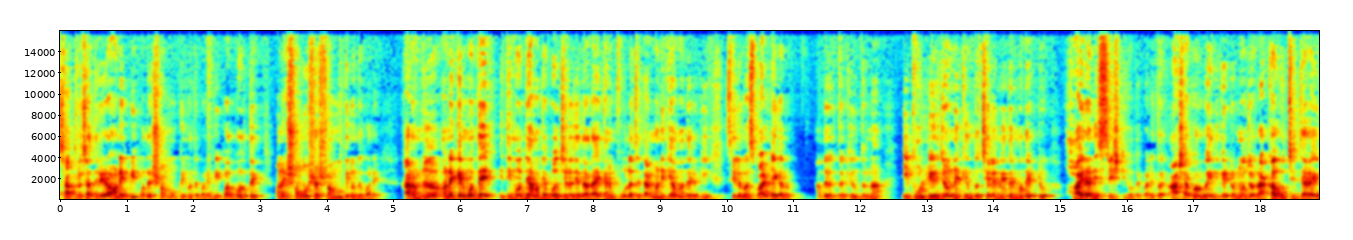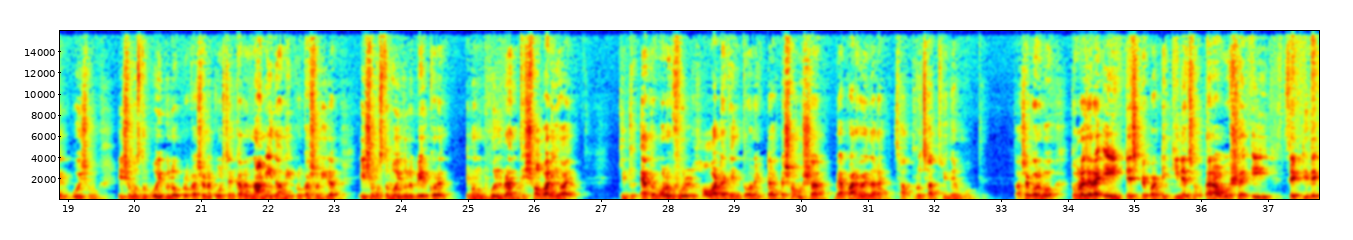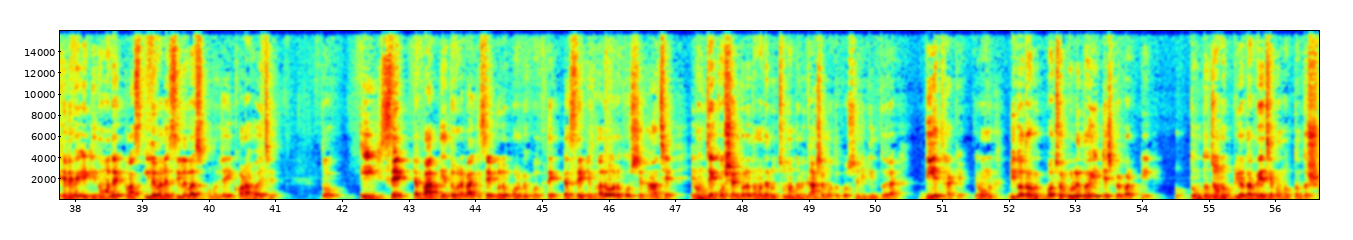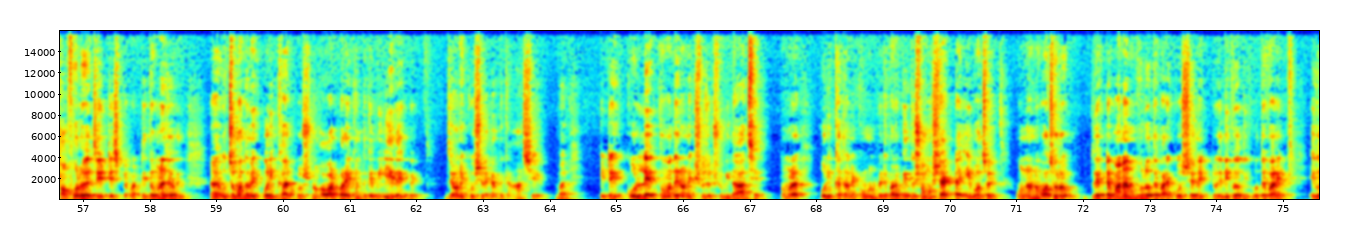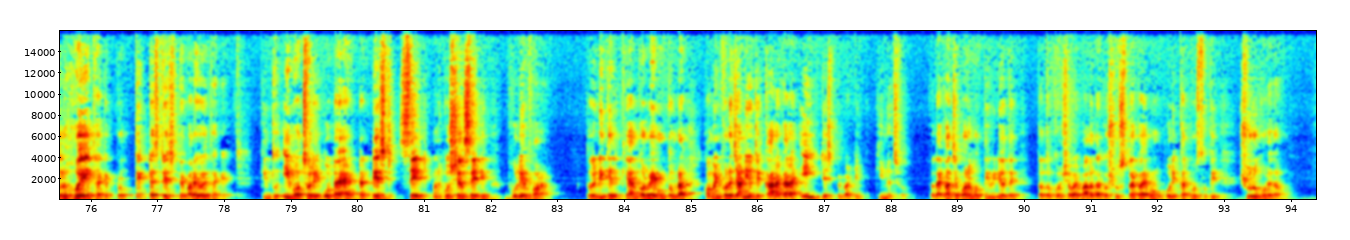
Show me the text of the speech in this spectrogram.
ছাত্রছাত্রীরা অনেক বিপদের সম্মুখীন হতে পারে। বিপদ বলতে অনেক সমস্যার সম্মুখীন হতে পারে। কারণ অনেকের মধ্যে ইতিমধ্যে আমাকে বলছিল যে, দাদা, এখানে ভুল আছে, তার মানে কি আমাদের কি সিলেবাস পাল্টে গেল? আমাদের তো কিন্তু না। এই ভুলটির জন্য কিন্তু ছেলে মেয়েদের মধ্যে একটু হয়রানির সৃষ্টি হতে পারে। তো আশা করব এদিকে একটু নজর রাখা উচিত যারা এই বই এই সমস্ত বইগুলো প্রকাশনা করছেন। কারণ নামি দামি প্রকাশনীরা এই সমস্ত বইগুলো বের করেন এবং ভুলভ্রান্তি সবারই হয়। কিন্তু এত বড় ভুল হওয়াটা কিন্তু অনেকটা একটা সমস্যার ব্যাপার হয়ে দাঁড়ায় ছাত্র ছাত্রীদের মধ্যে। তো আশা করব তোমরা যারা এই টেস্ট পেপারটি কিনেছো তারা অবশ্যই এই সেটটি দেখে নেবে। এটি তোমাদের ক্লাস ইলেভেনের সিলেবাস অনুযায়ী করা হয়েছে। তো এই সেটটা বাদ দিয়ে তোমরা বাকি সেটগুলো পড়বে। প্রত্যেকটা সেটই ভালো ভালো কোশ্চেন আছে এবং যে কোশ্চেনগুলো তোমাদের উচ্চ মাধ্যমিকে আসার মতো কোশ্চেনই কিন্তু এরা দিয়ে থাকে। এবং বিগত বছরগুলো তো এই টেস্ট পেপারটি অত্যন্ত জনপ্রিয়তা পেয়েছে এবং অত্যন্ত সফল হয়েছে এই টেস্ট পেপারটি তোমরা আহ, উচ্চ মাধ্যমিক পরীক্ষার প্রশ্ন হওয়ার পর এখান থেকে মিলিয়ে দেখবে। যে অনেক কোশ্চেন এখান থেকে আসে, বা এটা করলে তোমাদের অনেক সুযোগ সুবিধা আছে, তোমরা পরীক্ষাতে অনেক কমন পেতে পারো, কিন্তু সমস্যা একটাই এই বছরে। অন্যান্য বছরও দু একটা বানান ভুল হতে পারে কোশ্চেন একটু এদিক ওদিক হতে পারে, এগুলো হয়েই থাকে, প্রত্যেকটা টেস্ট পেপারে হয়ে থাকে। কিন্তু এবছরে গোটা একটা টেস্ট সেট মানে কোশ্চেন সেটই ভুলে ভরা। তো এদিকে খেয়াল করবে এবং তোমরা কমেন্ট করে জানিও যে কারা কারা এই টেস্ট পেপারটি কিনেছো। তো দেখা হচ্ছে পরবর্তী ভিডিওতে ততক্ষণ সবাই ভালো থাকো, সুস্থ থাকো এবং পরীক্ষার প্রস্তুতি শুরু করে দাও।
